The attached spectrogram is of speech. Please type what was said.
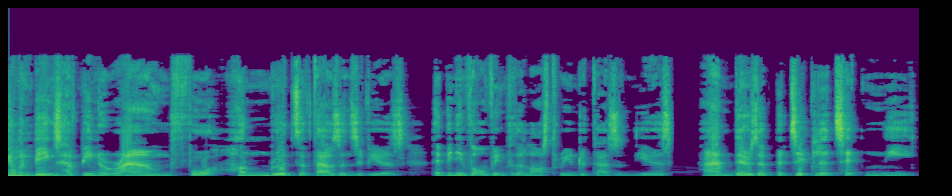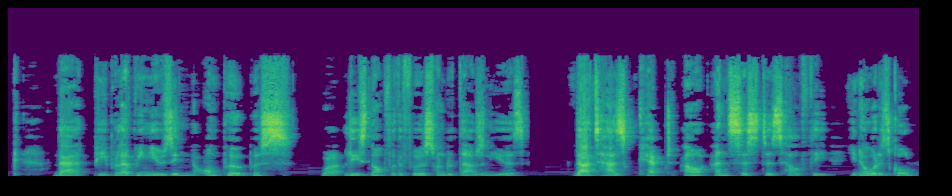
Human beings have been around for hundreds of thousands of years. They've been evolving for the last 300,000 years. And there's a particular technique that people have been using, not on purpose, well, at least not for the first 100,000 years, that has kept our ancestors healthy. You know what it's called?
